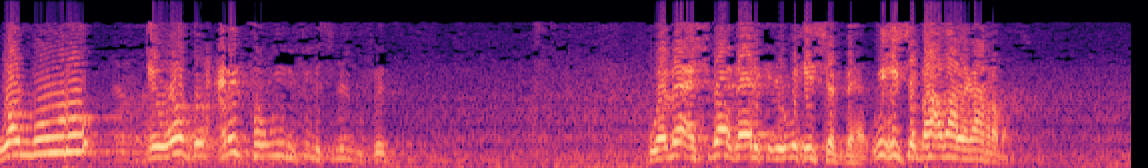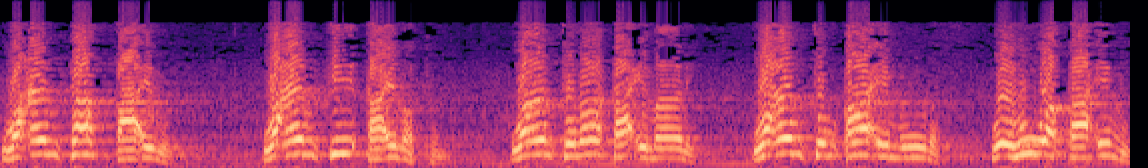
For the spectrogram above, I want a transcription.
والنuن عوض عن التنوين في اسم المفrد وما أشبه ذلك iyo wii شhبه wixii شhبهdaa lagaa raba وأnت قائم وأnti قائمة وأnتmaa قائمaani وأnتم قائمuuna وهuوa قائم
